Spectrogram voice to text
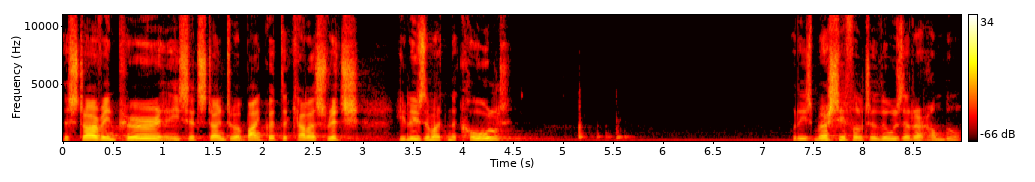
The starving poor, he sits down to a banquet. The callous rich, he leaves them out in the cold. But he's merciful to those that are humble.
